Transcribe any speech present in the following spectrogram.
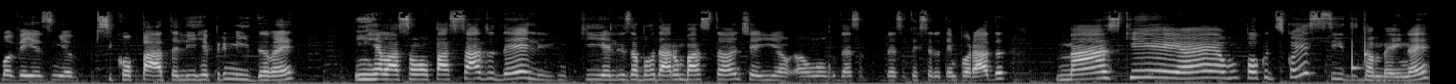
uma veiazinha psicopata ali reprimida, né? Em relação ao passado dele, que eles abordaram bastante aí ao, ao longo dessa, dessa terceira temporada, mas que é um pouco desconhecido também, né?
